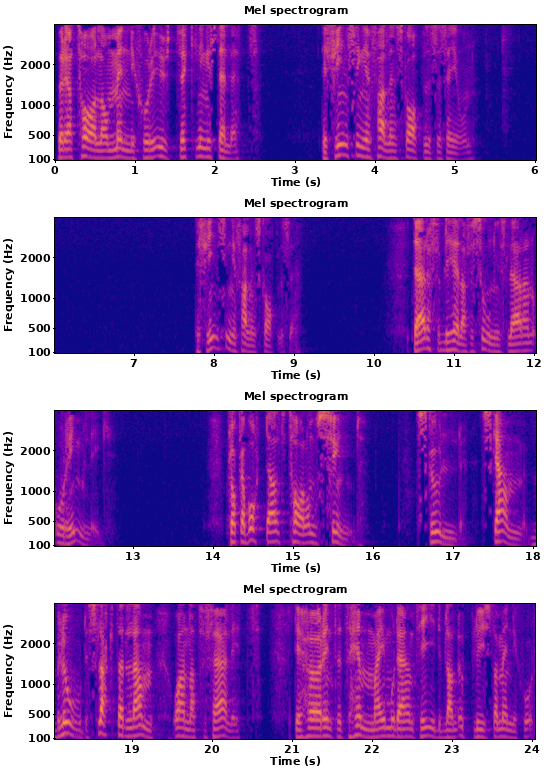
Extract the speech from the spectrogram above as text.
börjar tala om människor i utveckling istället? Det finns ingen fallen skapelse, säger hon. Det finns ingen fallen skapelse. Därför blir hela försoningsläran orimlig. Plocka bort allt tal om synd, skuld, skam, blod, slaktad lamm och annat förfärligt. Det hör inte hemma i modern tid bland upplysta människor.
